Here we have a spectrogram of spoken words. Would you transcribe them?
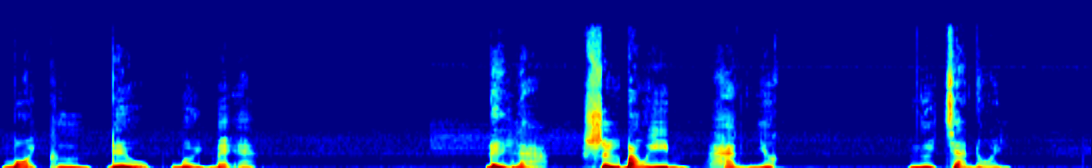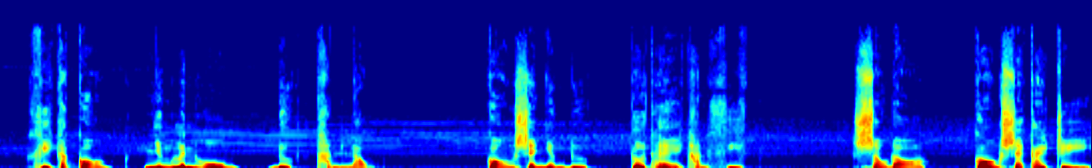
mọi thứ đều mới mẻ đây là sự bảo hiểm hạng nhất. Người cha nói, khi các con, những linh hồn được thanh lọc, con sẽ nhận được cơ thể thanh khiết. Sau đó, con sẽ cai trị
